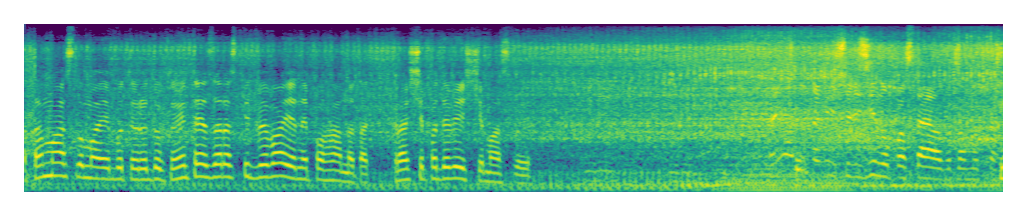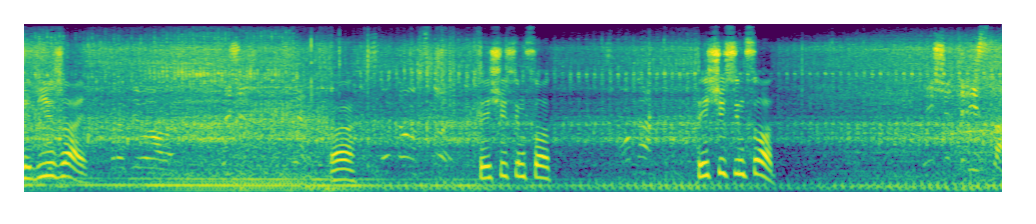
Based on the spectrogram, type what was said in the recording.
А там масло має бути редуктор. Він тебе зараз підбиває непогано так. Краще подивись, чи масло є. Та я тут більше резину поставив, тому що Під'їжджай. пробивала. Слышиш? А, Сколько он стоит? 1700. 1700. 1300?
